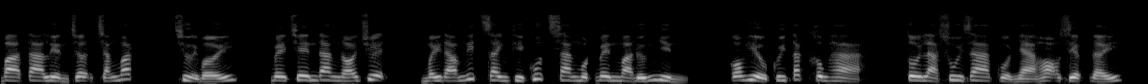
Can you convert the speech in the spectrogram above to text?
bà ta liền trợn trắng mắt, chửi bới, bề trên đang nói chuyện, mấy đám nít danh thì cút sang một bên mà đứng nhìn, có hiểu quy tắc không hà, tôi là xui gia của nhà họ Diệp đấy,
